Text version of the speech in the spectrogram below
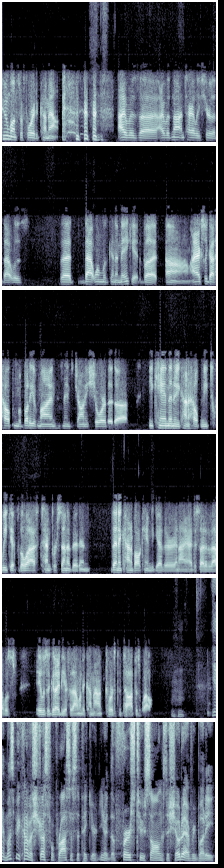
two months before it had come out. I was uh, I was not entirely sure that that was that that one was going to make it, but um, I actually got help from a buddy of mine. His name's Johnny Shore. That uh, he came in and he kind of helped me tweak it for the last ten percent of it, and then it kind of all came together, and I, I decided that, that was it was a good idea for that one to come out towards the top as well. Mm-hmm. Yeah, it must be kind of a stressful process to pick your, you know, the first two songs to show to everybody.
